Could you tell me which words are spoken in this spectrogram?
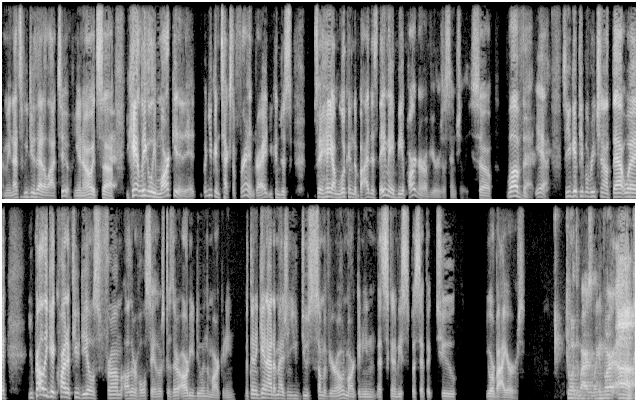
I mean, that's we do that a lot too. You know, it's uh, you can't legally market it, but you can text a friend, right? You can just say, "Hey, I'm looking to buy this." They may be a partner of yours, essentially. So love that. Yeah. So you get people reaching out that way you probably get quite a few deals from other wholesalers because they're already doing the marketing. But then again, I'd imagine you do some of your own marketing that's going to be specific to your buyers. To what the buyers are looking for. Um,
